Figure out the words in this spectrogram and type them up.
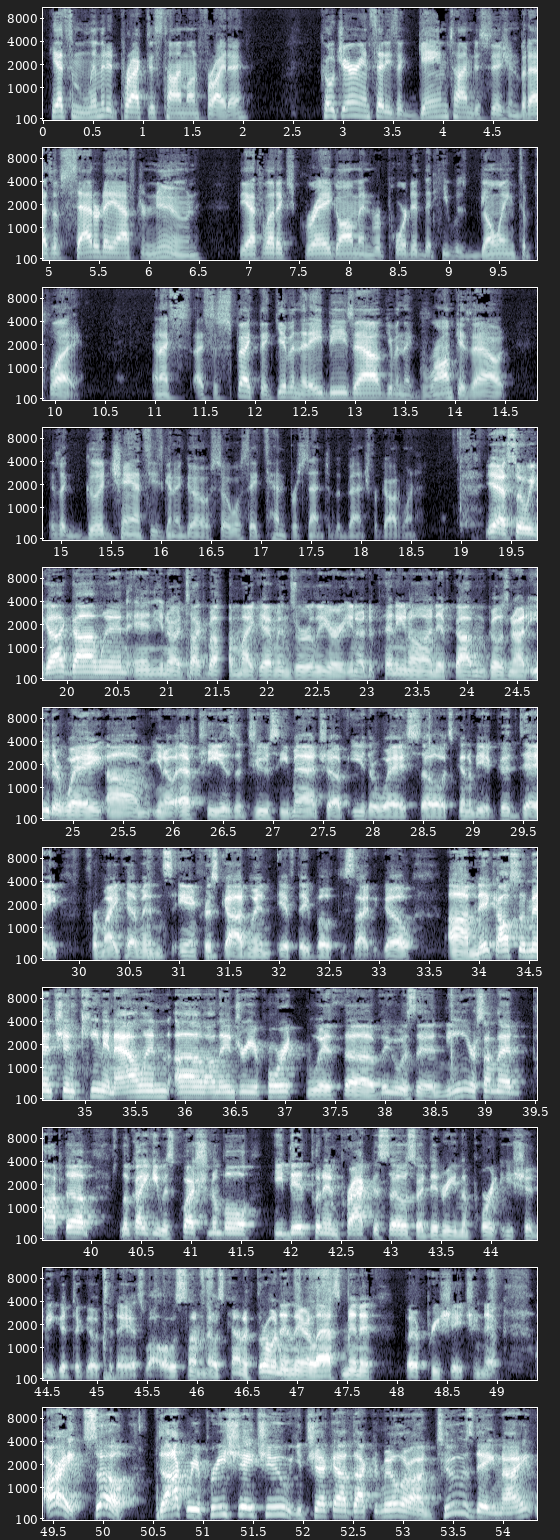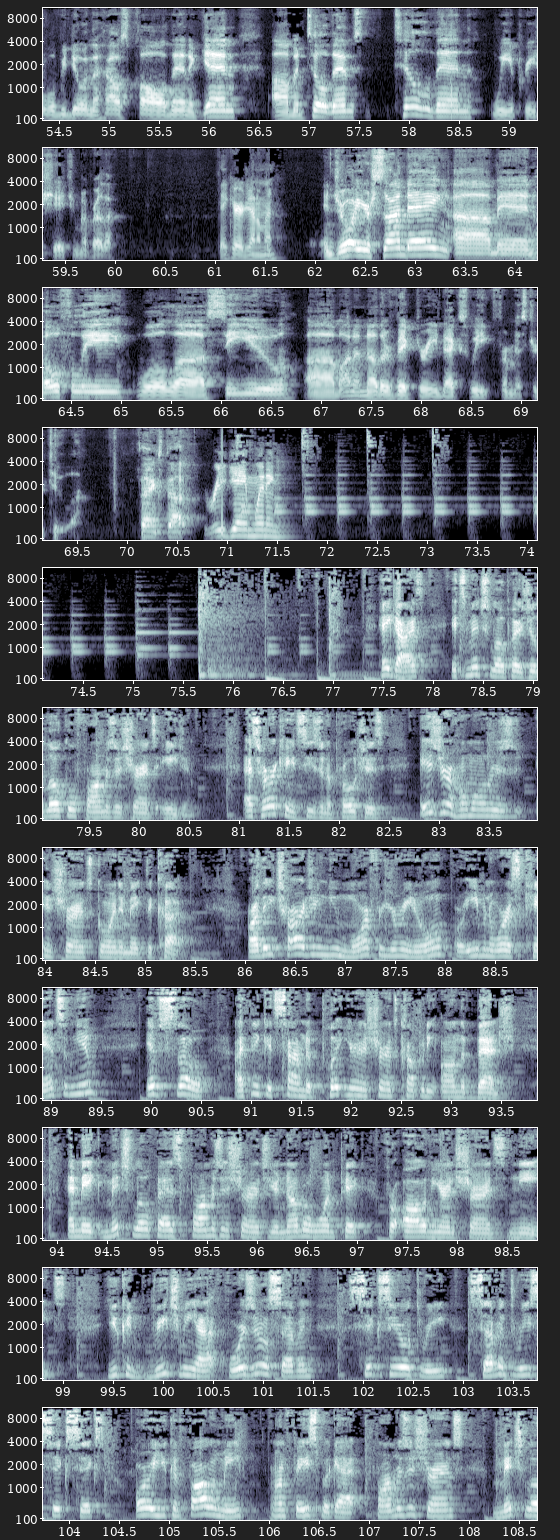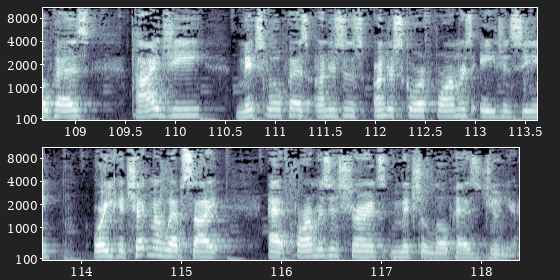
he had some limited practice time on Friday Coach Arians said he's a game time decision, but as of Saturday afternoon, the Athletic's Greg Auman reported that he was going to play. And I, I suspect that given that AB's out, given that Gronk is out, there's a good chance he's going to go. So we'll say 10% to the bench for Godwin. Yeah, so we got Godwin, and you know, I talked about Mike Evans earlier. You know, depending on if Godwin goes or not, either way, um, you know, FT is a juicy matchup either way. So it's going to be a good day for Mike Evans and Chris Godwin if they both decide to go. Um, Nick also mentioned Keenan Allen uh, on the injury report with uh, I think it was a knee or something that popped up. Looked like he was questionable. He did put in practice though, so I did read the report he should be good to go today as well. It was something that was kind of thrown in there last minute but appreciate you, Nick. All right, so Doc, we appreciate you. You check out Dr. Miller on Tuesday night. We'll be doing the house call then again. Um, until then, till then, we appreciate you, my brother. Take care, gentlemen. Enjoy your Sunday, um, and hopefully we'll uh, see you um, on another victory next week from Mr. Tua. Thanks, Doc. Three game winning. Hey guys, it's Mitch Lopez, your local farmers insurance agent. As hurricane season approaches, is your homeowner's insurance going to make the cut? Are they charging you more for your renewal or even worse, canceling you? If so, I think it's time to put your insurance company on the bench and make Mitch Lopez Farmers Insurance your number one pick for all of your insurance needs. You can reach me at 407 603 7366 or you can follow me on Facebook at Farmers Insurance, Mitch Lopez, IG, Mitch Lopez underscore Farmers Agency, or you can check my website at Farmers Insurance Mitchell Lopez Jr.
